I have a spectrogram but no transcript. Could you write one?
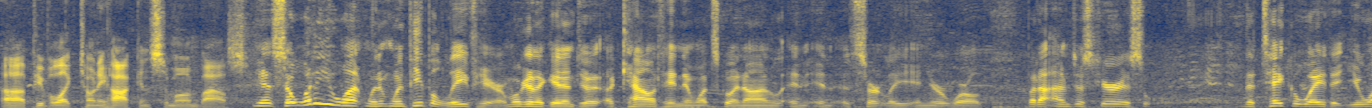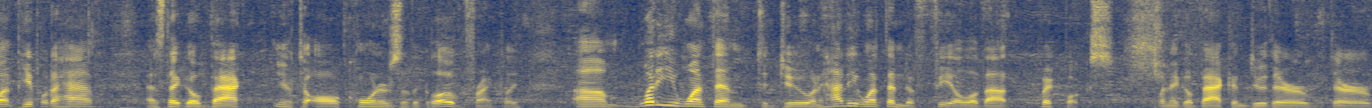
uh, people like Tony Hawk and Simone Biles. Yeah, so what do you want when, when people leave here? And we're going to get into accounting and what's going on, in, in, certainly in your world. But I'm just curious, the takeaway that you want people to have as they go back you know, to all corners of the globe, frankly. Um, what do you want them to do and how do you want them to feel about QuickBooks when they go back and do their, their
